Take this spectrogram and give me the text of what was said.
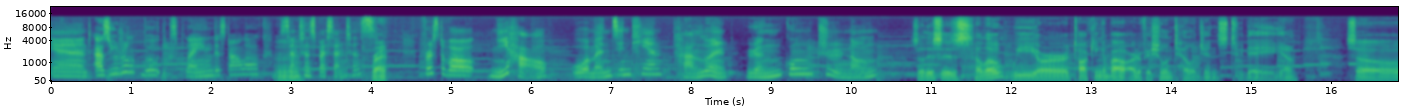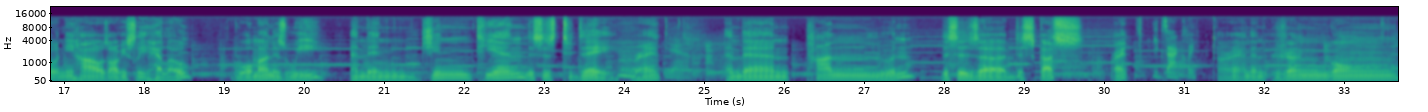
And as usual, we'll explain this dialogue sentence by sentence. Right. First of all, 你好，我们今天谈论人工智能。 So this is hello. We are talking about artificial intelligence today. Yeah. So ni hao is obviously hello. Woman is we, and then jin tian. This is today, right? Yeah. And then tan lun. This is uh, discuss, right? Exactly. All right. And then zhen gong.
